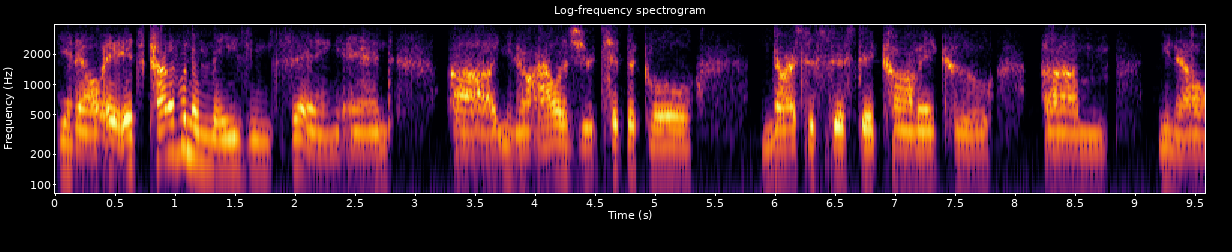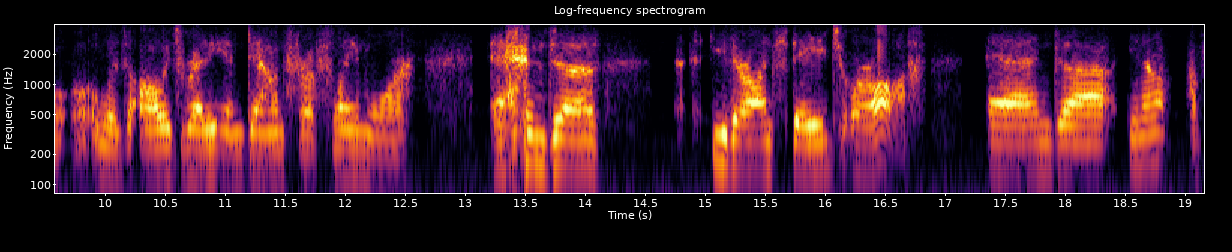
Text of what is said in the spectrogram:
you know, it's kind of an amazing thing. And, uh, you know, I was your typical narcissistic comic who, um, you know, was always ready and down for a flame war. And, uh, either on stage or off. And uh, you know, I've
